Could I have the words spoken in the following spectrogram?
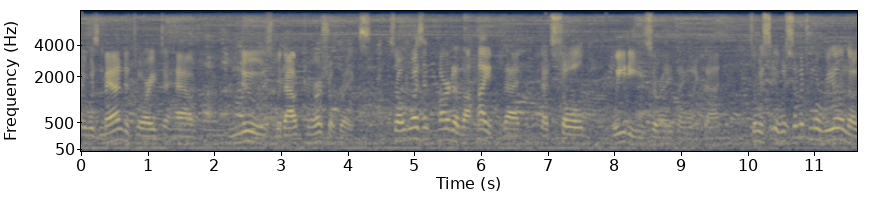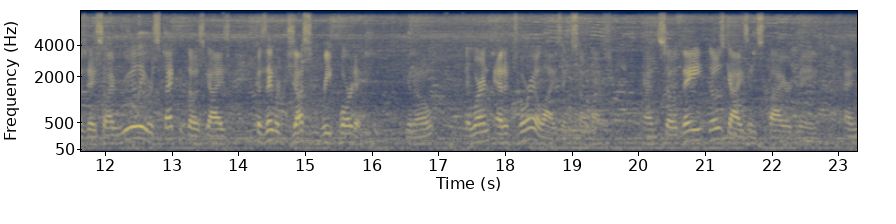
it was mandatory to have news without commercial breaks. So it wasn't part of the hype that, that sold Wheaties or anything like that. So it was, it was so much more real in those days. So I really respected those guys because they were just reporting, you know. They weren't editorializing so much. And so they those guys inspired me. And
